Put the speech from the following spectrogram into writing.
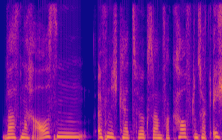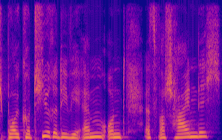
was nach außen öffentlichkeitswirksam verkauft und sagt, ich boykottiere die WM und es wahrscheinlich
